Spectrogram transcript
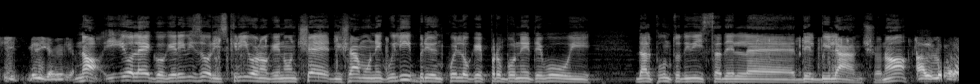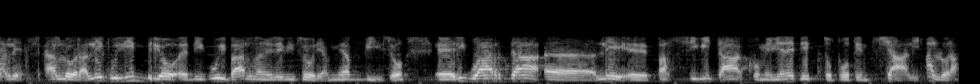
sì, mi dica, mi dica. No, io leggo che i revisori scrivono che non c'è diciamo, un equilibrio in quello che proponete voi dal punto di vista del, del bilancio, no? Allora, allora l'equilibrio eh, di cui parlano i revisori, a mio avviso, eh, riguarda eh, le eh, passività, come viene detto, potenziali. Allora,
